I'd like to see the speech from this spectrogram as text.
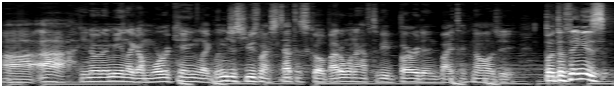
Uh, ah, you know what I mean? Like I'm working, like let me just use my stethoscope. I don't wanna have to be burdened by technology. But the thing is,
